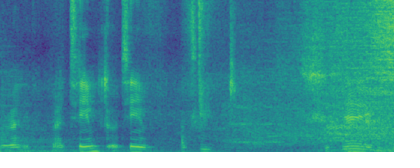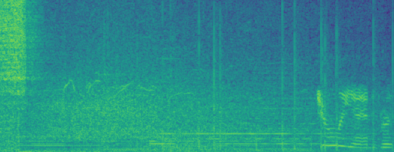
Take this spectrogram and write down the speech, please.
We're ready. Right team? Go team. Okay. Julian was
